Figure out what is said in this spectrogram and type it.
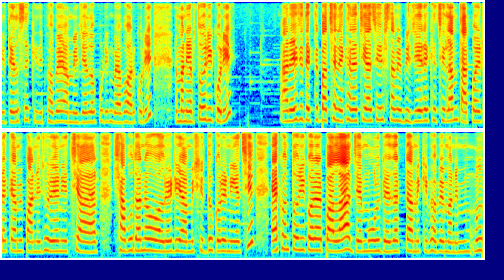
ডিটেলসে কীভাবে আমি জেলো পুডিং ব্যবহার করি মানে তৈরি করি। আর এই যে দেখতে পাচ্ছেন, এখানে চিয়া চিপস আমি ভিজিয়ে রেখেছিলাম। তারপর এটাকে আমি পানি ঝরিয়ে নিচ্ছি আর সাবুদানাও অলরেডি আমি সিদ্ধ করে নিয়েছি। এখন তৈরি করার পালা যে মূল ডেজার্টটা আমি কীভাবে মানে মূল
